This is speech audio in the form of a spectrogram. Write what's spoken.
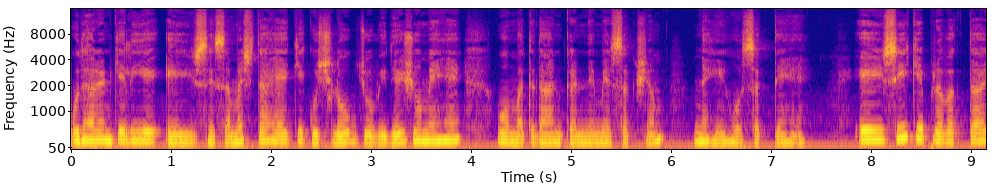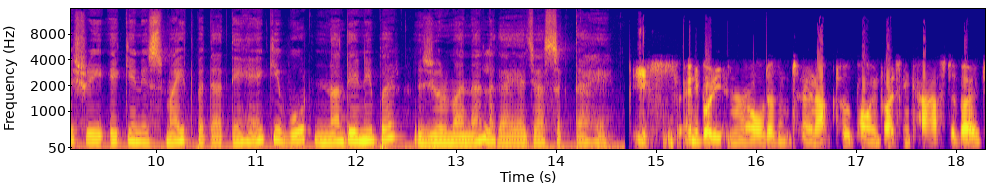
उदाहरण के लिए ए से समझता है कि कुछ लोग जो विदेशों में हैं, वो मतदान करने में सक्षम नहीं हो सकते हैं। ए के प्रवक्ता श्री एकेन स्माइथ बताते हैं कि वोट न देने पर जुर्माना लगाया जा सकता है। If anybody enrolled doesn't turn up to a polling place and cast a vote,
